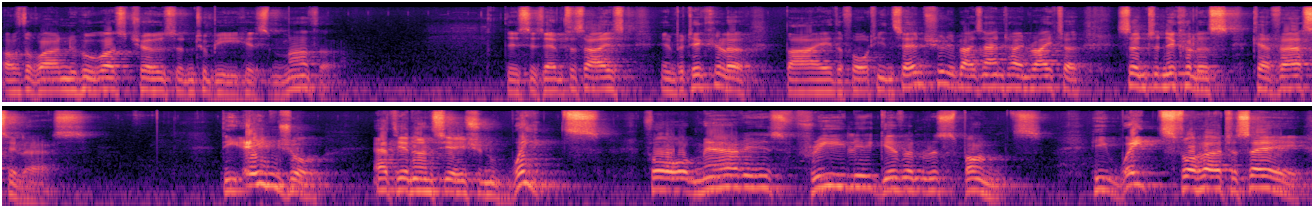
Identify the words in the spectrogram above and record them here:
of the one who was chosen to be his mother. This is emphasized in particular by the 14th century Byzantine writer St. Nicholas Kavasilas. The angel at the Annunciation waits for Mary's freely given response. He waits for her to say,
